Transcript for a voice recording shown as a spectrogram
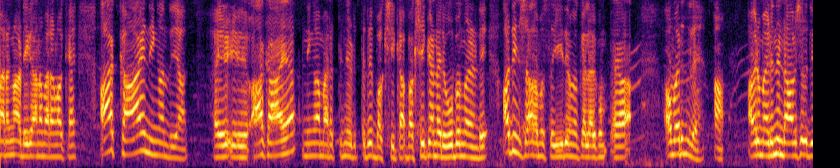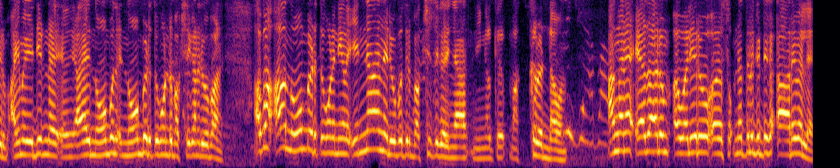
മരങ്ങൾ അടികാണ മരങ്ങളൊക്കെ. ആ കായ നിങ്ങൾ എന്ത് ചെയ്യാം? ആ കായ നിങ്ങൾ നിന്ന് എടുത്തിട്ട് ഭക്ഷിക്കുക ഭക്ഷിക്കേണ്ട രൂപങ്ങളുണ്ട്. അത് ഇൻഷാല്ല സെയ്ദ് നിങ്ങൾക്ക് എല്ലാവർക്കും ആ മരുന്നില്ലേ? ആ അവർ മരുന്നുണ്ട് ആവശ്യത്തിൽ തീരും. അതിന് എഴുതിയിട്ടുണ്ട് അതായത് നോമ്പ് നോമ്പ് എടുത്തുകൊണ്ട് ഭക്ഷിക്കേണ്ട രൂപമാണ്. അപ്പൊ ആ നോമ്പ് എടുത്തുകൊണ്ട് നിങ്ങൾ ഇന്നാന്ന രൂപത്തിൽ ഭക്ഷിച്ചു കഴിഞ്ഞാൽ നിങ്ങൾക്ക് മക്കളുണ്ടാവും. അങ്ങനെ ഏതായാലും വലിയൊരു സ്വപ്നത്തിൽ കിട്ടിയ അറിവല്ലേ?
